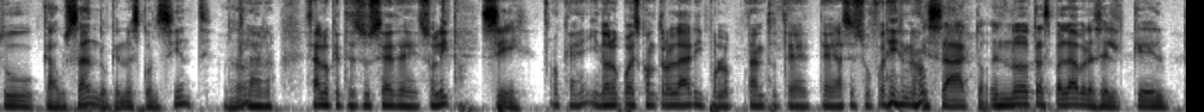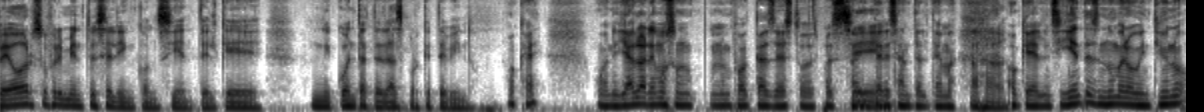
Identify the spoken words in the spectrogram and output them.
tú causando, que no es consciente. Claro, es algo que te sucede solito. Sí. Ok, y no lo puedes controlar y por lo tanto te, te hace sufrir, ¿no? Exacto. En otras palabras, el que el peor sufrimiento es el inconsciente, el que ni cuenta te das porque te vino. Ok. Bueno, ya hablaremos un, un podcast de esto después. Está interesante el tema. Ajá. Ok, el siguiente es número 21.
